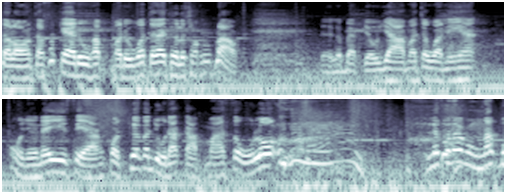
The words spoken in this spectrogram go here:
จะลองจับสแกนดูครับ มาดูว่าจะได้เทอร์ช็อกหรือเปล่า เดินกันแบบยาวๆมาจังหวะนี้ฮะโอ้ยังได้ยินเสียงกดเครื่องกันอยู่นะกลับมาสู่โลกแล้วทางด้านของนักโบ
